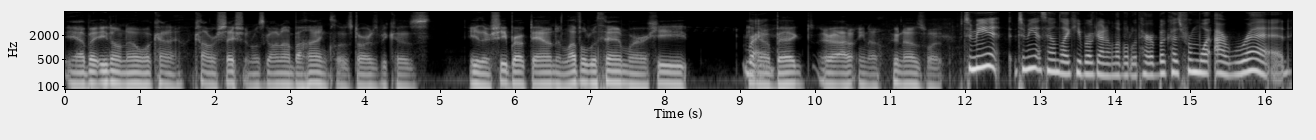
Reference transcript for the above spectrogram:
Yeah, but you don't know what kind of conversation was going on behind closed doors because either she broke down and leveled with him or he you Right. know begged or I don't you know who knows what To me to me it sounds like he broke down and leveled with her because from what I read,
